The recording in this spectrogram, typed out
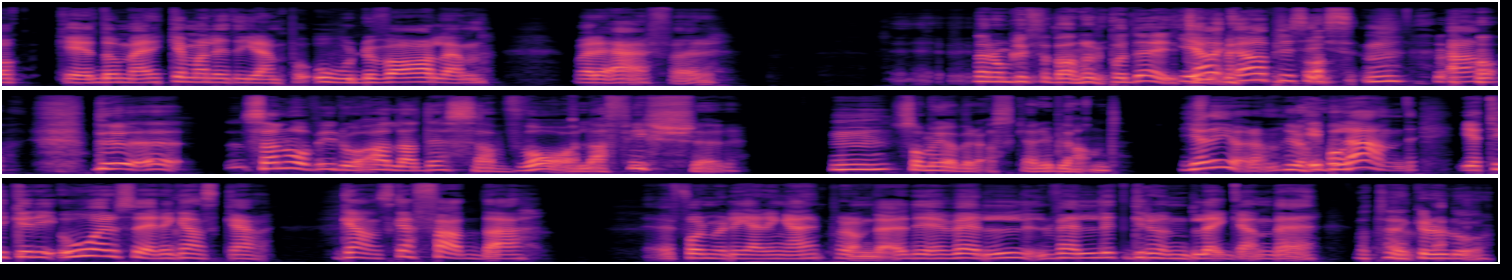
och eh, då märker man lite grann på ordvalen vad det är för... När de blir förbannade på dig till Ja, ja precis. Mm, ja. Du, eh, sen har vi då alla dessa valaffischer Mm. som överraskar ibland. Ja, det gör de. Ja. Ibland. Jag tycker i år så är det ganska, ganska fadda eh, formuleringar på de där. Det är väl, väldigt grundläggande. Vad tänker du då?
